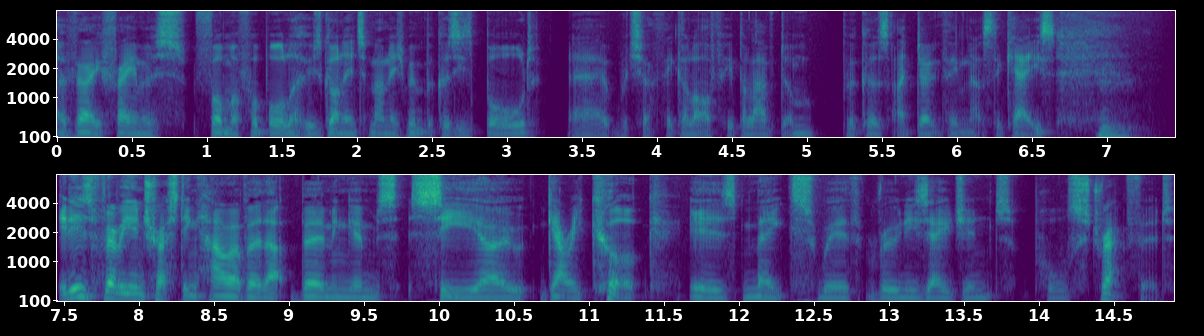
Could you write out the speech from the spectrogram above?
a very famous former footballer who's gone into management because he's bored, uh, which I think a lot of people have done because I don't think that's the case. It is very interesting, however, that Birmingham's CEO, Gary Cook, is mates with Rooney's agent, Paul Stretford.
